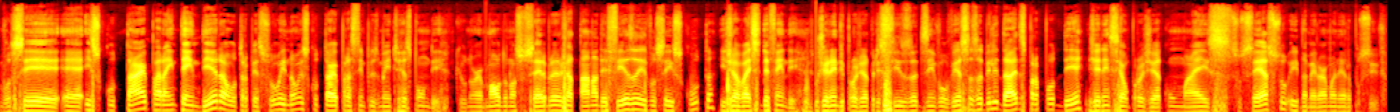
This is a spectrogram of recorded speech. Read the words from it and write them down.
você é, escutar para entender a outra pessoa e não escutar para simplesmente responder. Que o normal do nosso cérebro é já está na defesa e você escuta e já vai se defender. O gerente de projeto precisa desenvolver essas habilidades para poder gerenciar o projeto com mais sucesso e da melhor maneira possível.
